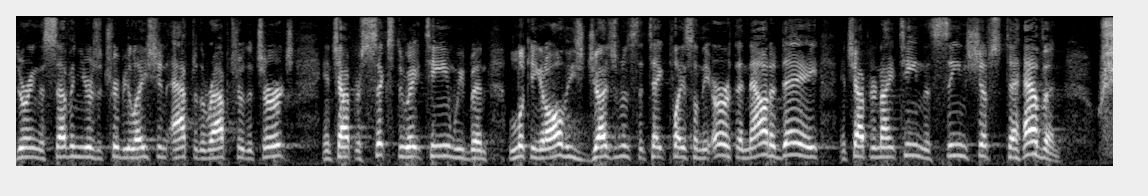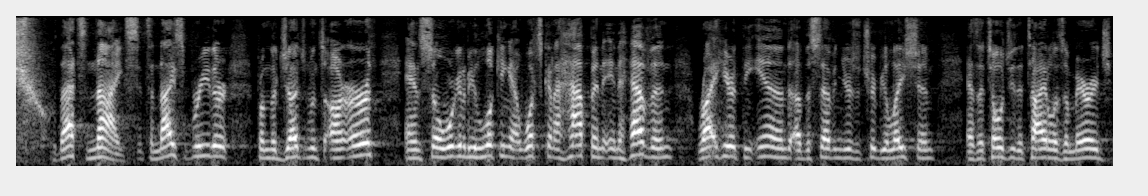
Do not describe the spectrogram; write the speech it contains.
during the seven years of tribulation after the rapture of the church. In chapter 6 through 18, we've been looking at all these judgments that take place on the earth. And now, today, in chapter 19, the scene shifts to heaven That's nice. It's a nice breather from the judgments on earth. And so we're going to be looking at what's going to happen in heaven right here at the end of the seven years of tribulation. As I told you, the title is A Marriage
